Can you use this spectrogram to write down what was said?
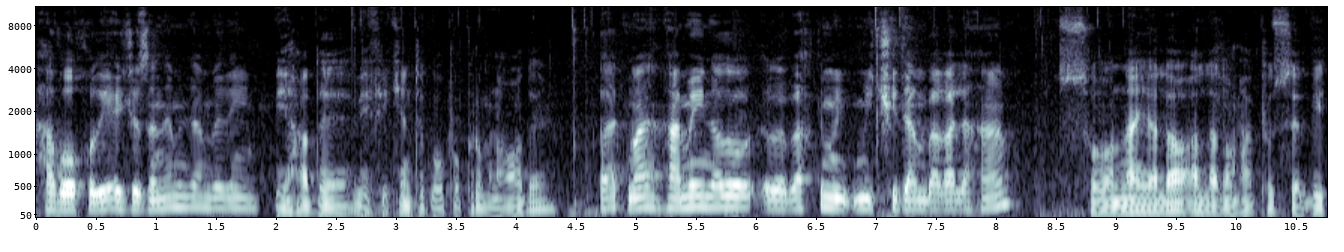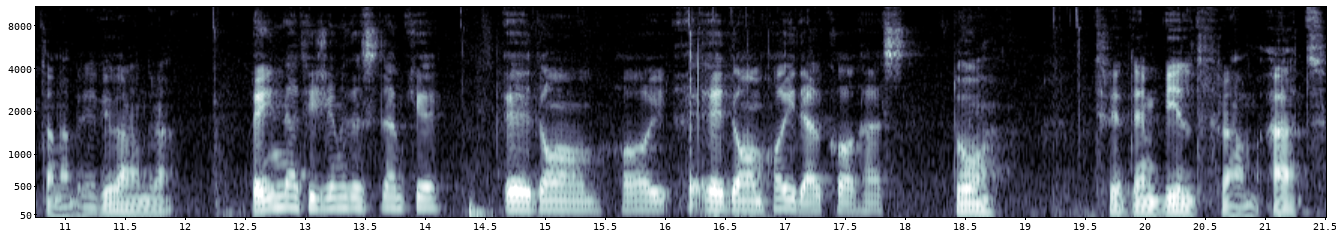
هواخوری اجازه نمیدن بریم vi, hade, vi fick inte gå på promenader. بعد من همه اینا رو وقتی می- میچیدم بغل هم Så när jag la alla de här pusselbitarna bredvid varandra به این نتیجه می رسیدم که اعدام, های اعدام هایی در کار هست då trädde en bild fram att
